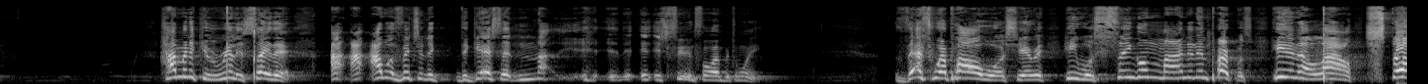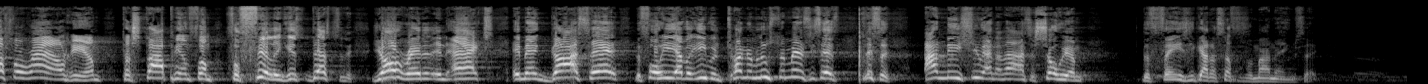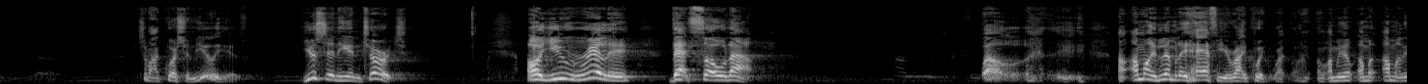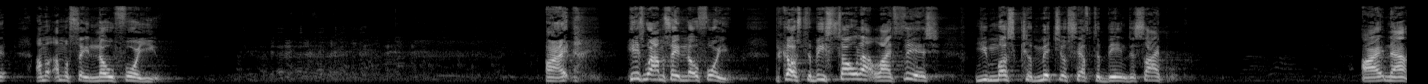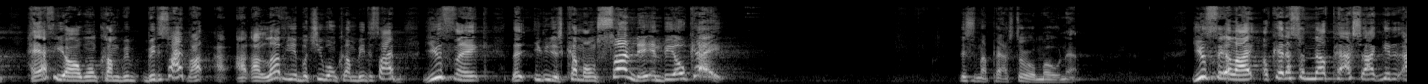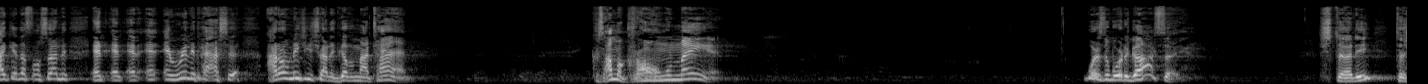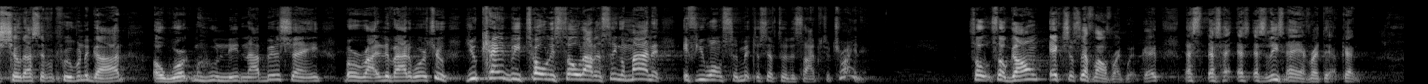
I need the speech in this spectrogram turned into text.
How many can really say that? I, I, I would venture to, to guess that not, it, it, it's few and far in between. That's where Paul was, Sherry. He was single minded in purpose. He didn't allow stuff around him to stop him from fulfilling his destiny. Y'all read it in Acts. Amen. God said before he ever even turned him loose to ministry, he says, Listen, I need you, and Ananias, to show him the things he got to suffer for my name's sake. So, my question to you is you're sitting here in church. Are you really that sold out? Well, I'm going to eliminate half of you right quick. I mean, I'm, I'm, I'm, I'm going to say no for you. All right. Here's why I'm going to say no for you. Because to be sold out like this, you must commit yourself to being discipled. All right. Now, half of y'all won't come be, be discipled. I, I, I love you, but you won't come be discipled. You think that you can just come on Sunday and be okay. This is my pastoral mode now. You feel like, okay, that's enough, Pastor. I get it. I get enough on Sunday. And, and, and, and really, Pastor, I don't need you to try to govern my time. Because I'm a grown man. What does the Word of God say? Study to show thyself approved unto God, a workman who need not be ashamed, but rightly divide the word of truth. You can't be totally sold out and single minded if you won't submit yourself to the discipleship training. So, so go on, X yourself off right quick, okay? That's, that's, that's, that's at least half right there, okay?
